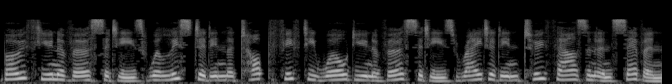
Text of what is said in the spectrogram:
Both universities were listed in the top 50 world universities rated in 2007.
